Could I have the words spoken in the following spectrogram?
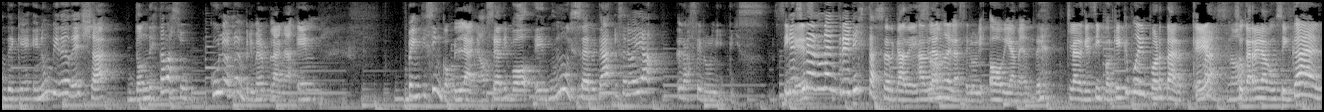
de que en un video de ella, donde estaba su culo no en primer plana, en 25 plana, o sea, tipo eh, muy cerca, y se le veía la celulitis. Sí, y le hicieron una entrevista acerca de eso. Hablando de la celulitis, obviamente. Claro que sí, porque ¿qué puede importar? ¿Qué ¿Eh? más, no? Su carrera musical,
